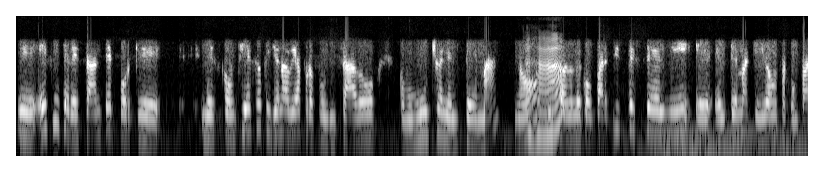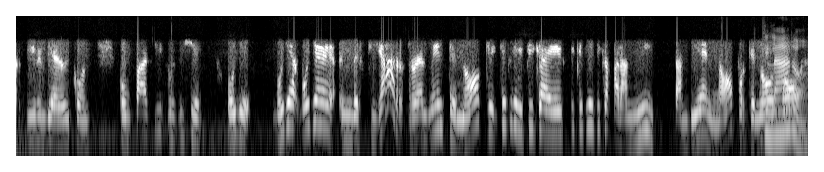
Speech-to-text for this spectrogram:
eh, es interesante porque les confieso que yo no había profundizado como mucho en el tema, ¿no? Y cuando me compartiste, Selmi, eh, el tema que íbamos a compartir el día de hoy con, con Patti, pues dije, oye, voy a voy a investigar realmente, ¿no? ¿Qué, qué significa esto y qué significa para mí también, ¿no? Porque no, no,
